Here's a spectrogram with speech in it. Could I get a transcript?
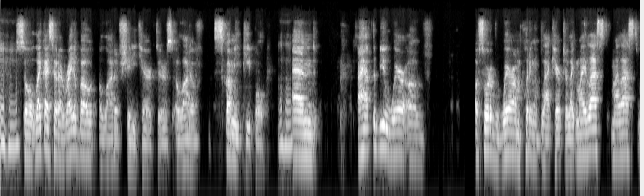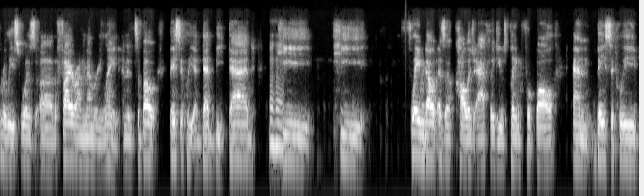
Mm-hmm. So, like I said, I write about a lot of shitty characters, a lot of scummy people, mm-hmm. and I have to be aware of of sort of where I'm putting a black character. Like my last my last release was uh, the Fire on Memory Lane, and it's about basically a deadbeat dad. Mm-hmm. He he flamed out as a college athlete. He was playing football and basically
